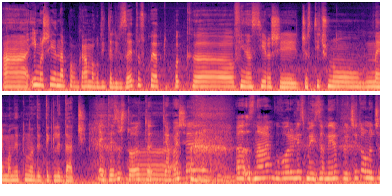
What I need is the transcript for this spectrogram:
А, имаше една програма Родители в заетост, която пък а, финансираше частично наемането на детегледачи. Е, те защо? А... Тя беше, а, знаем, говорили сме и за нея, включително, че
